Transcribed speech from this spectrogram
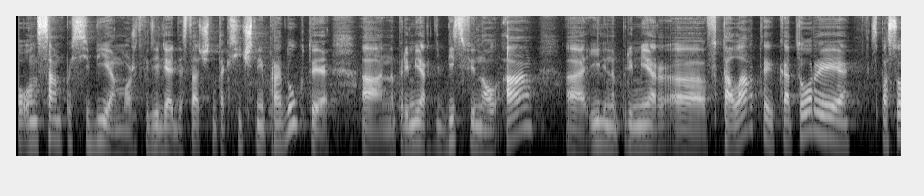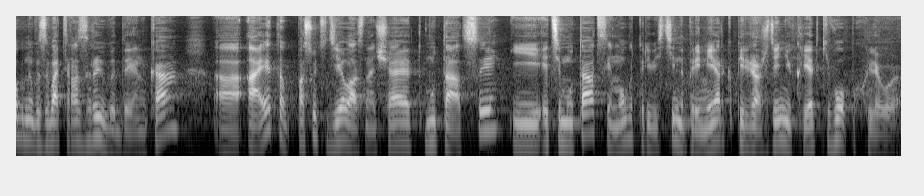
Он сам по себе может выделять достаточно токсичные продукты, а, например, бисфенол А а, или, например, а, фталаты, которые способны вызывать разрывы ДНК, а это, по сути дела, означает мутации, и эти мутации могут привести, например, к перерождению клетки в опухолевую.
